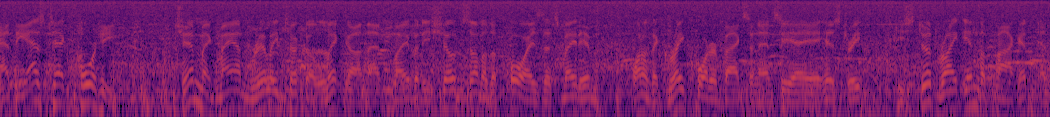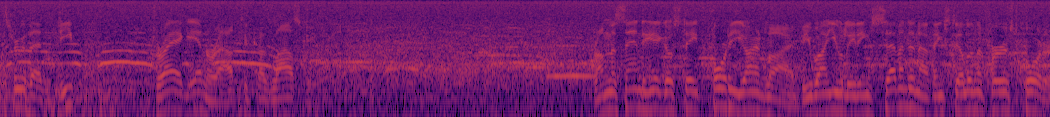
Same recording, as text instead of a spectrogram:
at the Aztec 40. Jim McMahon really took a lick on that play, but he showed some of the poise that's made him one of the great quarterbacks in NCAA history. He stood right in the pocket and threw that deep drag in route to Kozlowski. From the San Diego State 40-yard line, BYU leading 7 to nothing still in the first quarter.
